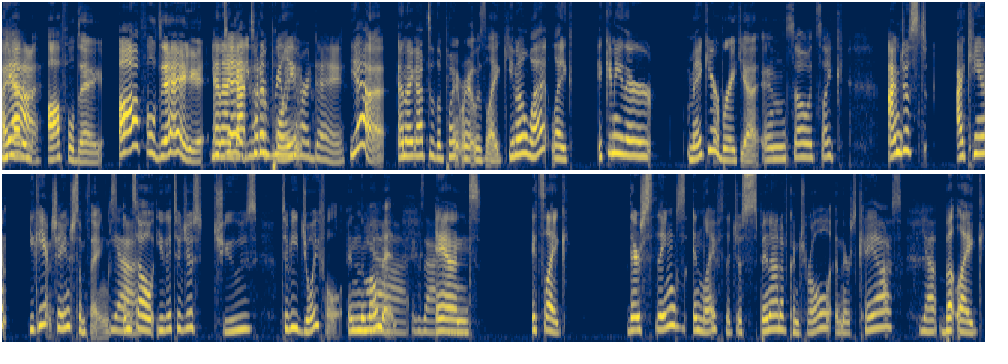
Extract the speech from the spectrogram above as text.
I had an awful day. Awful day. You and did. I got you to the a really point- hard day. Yeah. And I got to the point where it was like, you know what? Like, it can either make you or break you. And so it's like, I'm just, I can't, you can't change some things. Yeah. And so you get to just choose to be joyful in the moment. Exactly. And it's like, there's things in life that just spin out of control and there's chaos. Yeah. But like,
